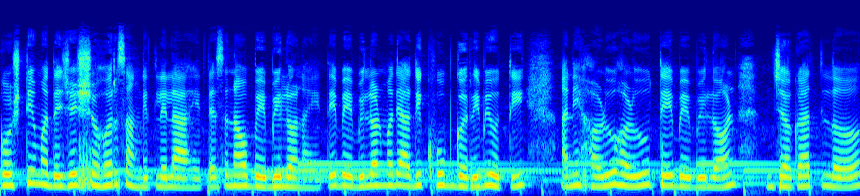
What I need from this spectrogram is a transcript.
गोष्टीमध्ये जे शहर सांगितलेलं आहे त्याचं नाव बेबीलॉन आहे. ते बेबीलॉनमध्ये आधी खूप गरिबी होती आणि हळूहळू ते बेबीलॉन जगातलं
